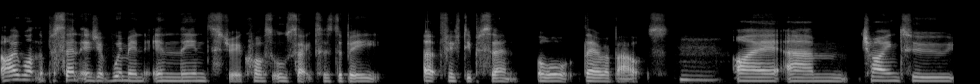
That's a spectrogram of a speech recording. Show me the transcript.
i want the percentage of women in the industry across all sectors to be at 50% or thereabouts I am trying to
